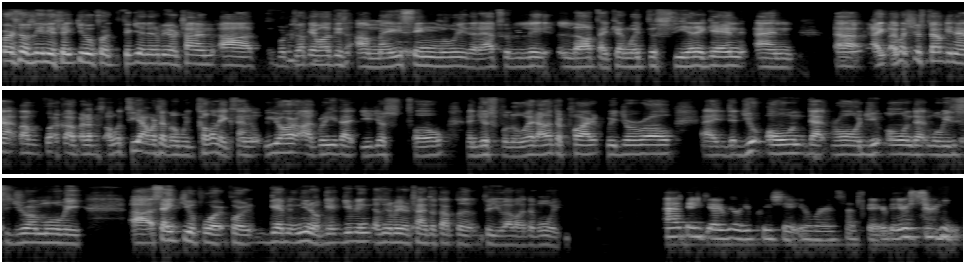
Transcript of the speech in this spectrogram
first of all, Lilly, thank you for taking a little bit of your time uh, for talking about this amazing movie that I absolutely loved. I can't wait to see it again. And uh, I, I, was just talking about, about three hours ago with colleagues, and we all agree that you just stole and just blew it out of the park with your role. Uh, that you own that role, you own that movie. This is your movie. Uh, thank you for for giving you know giving a little bit of time to talk to, to you about the movie. Uh, thank you. I really appreciate your words. That's very very sweet.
